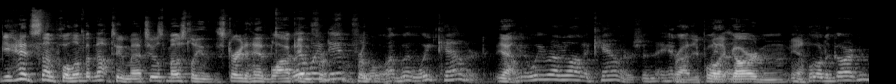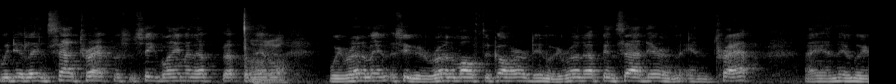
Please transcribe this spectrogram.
you had some pulling, but not too much. It was mostly straight ahead blocking. Well, we for, did for, pull when we countered. Yeah, you know, we run a lot of counters, and, and right. You pull that guard and yeah, pull the guard. We did inside trap with Steve Lehman up up the oh, middle. Oh, yeah. We run them in. See, we run them off the guard, then we run up inside there and, and trap, and then we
